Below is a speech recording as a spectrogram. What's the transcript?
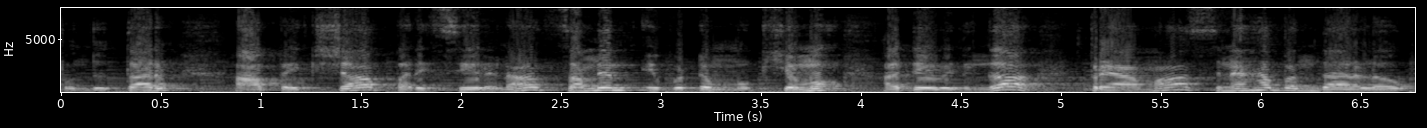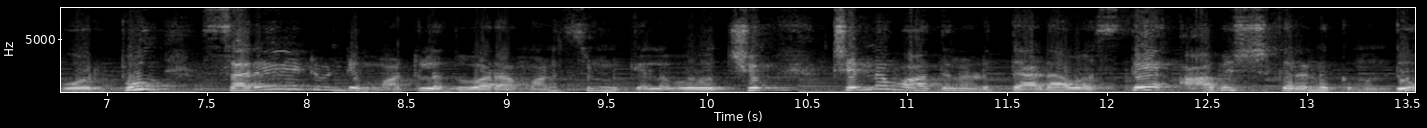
పొందుతారు. ఆపేక్ష పరిశీలన సమయం ఇవ్వటం ముఖ్యము. అదేవిధంగా ప్రేమ స్నేహబంధాలలో ఓర్పు సరైనటువంటి మాటల ద్వారా మనసును గెలవవచ్చు. చిన్న వాదనలు తేడా వస్తే ఆవిష్కరణకు ముందు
